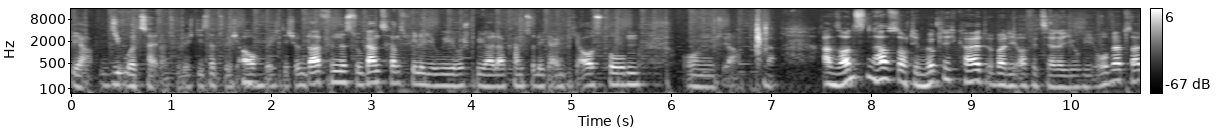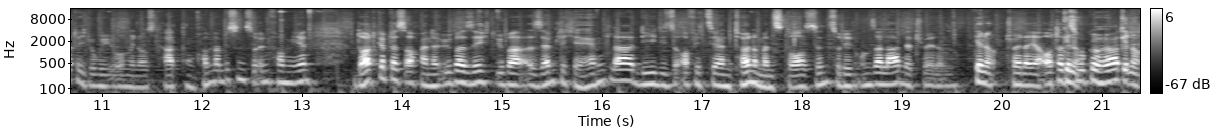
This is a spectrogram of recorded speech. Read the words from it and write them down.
ja, die Uhrzeit natürlich. Die ist natürlich auch wichtig. Und da findest du ganz, ganz viele Yu-Gi-Oh! Spieler. Da kannst du dich eigentlich austoben. Und ja, Ansonsten hast du auch die Möglichkeit, über die offizielle Yu-Gi-Oh! Webseite, yu-gi-oh-card.com ein bisschen zu informieren. Dort gibt es auch eine Übersicht über sämtliche Händler, die diese offiziellen Tournament-Stores sind, zu denen unser Laden, der Trader, genau. Trader ja auch dazu Genau, gehört. Genau.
